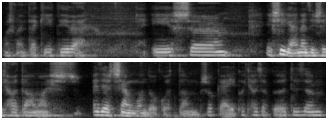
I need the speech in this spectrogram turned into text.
Most mentek két éve, és, és igen, ez is egy hatalmas, ezért sem gondolkodtam sokáig, hogy hazaköltözöm.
